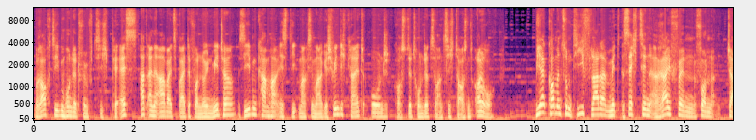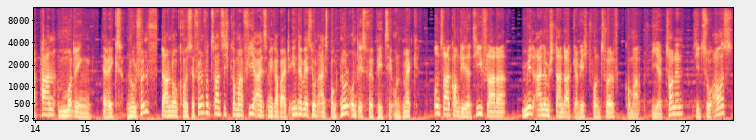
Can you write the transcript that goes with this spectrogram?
braucht 750 PS, hat eine Arbeitsbreite von 9 Meter, 7 km/h ist die Maximalgeschwindigkeit und kostet 120.000 Euro. Wir kommen zum Tieflader mit 16 Reifen von Japan Modding RX05, Downloadgröße 25,41 MB in der Version 1.0 und ist für PC und Mac. Und zwar kommt dieser Tieflader mit einem Standardgewicht von 12,4 Tonnen. Sieht so aus.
